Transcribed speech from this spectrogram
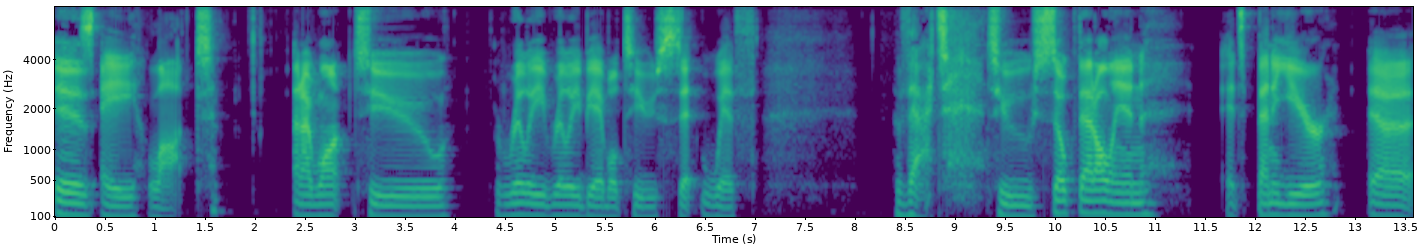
is a lot and I want to really, really be able to sit with that, to soak that all in. It's been a year, uh,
